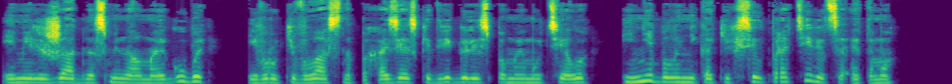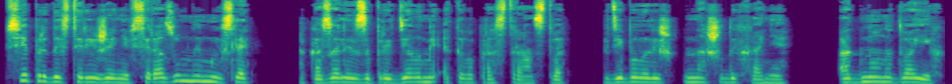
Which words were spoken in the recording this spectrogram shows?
Эмиль жадно сминал мои губы, его руки властно по-хозяйски двигались по моему телу, и не было никаких сил противиться этому. Все предостережения, все разумные мысли оказались за пределами этого пространства, где было лишь наше дыхание, одно на двоих,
